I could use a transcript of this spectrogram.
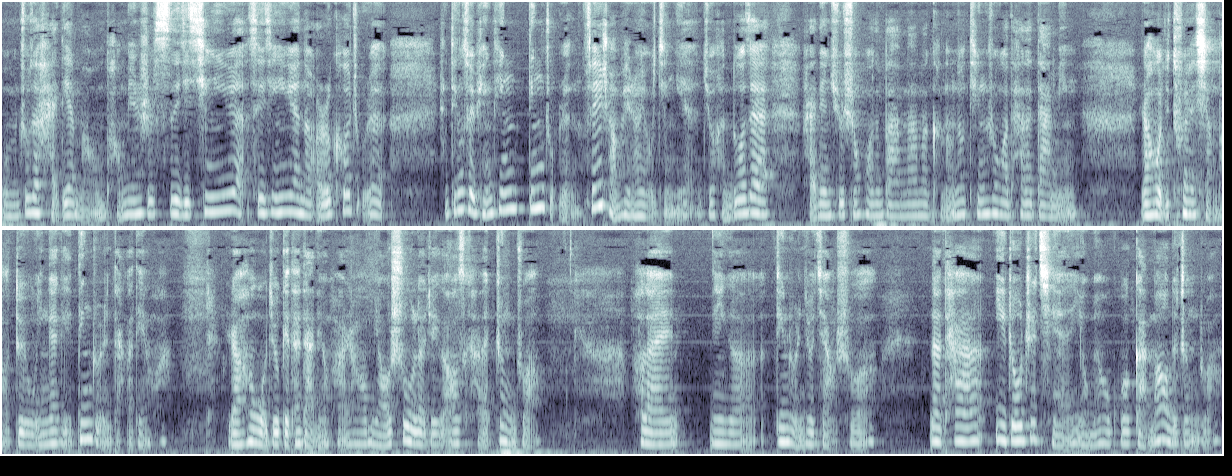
我们住在海淀嘛，我们旁边是四季青医院，四季青医院的儿科主任是。丁翠平丁丁主任非常非常有经验，就很多在海淀区生活的爸爸妈妈可能都听说过他的大名。然后我就突然想到，对我应该给丁主任打个电话。然后我就给他打电话，然后描述了这个奥斯卡的症状。后来那个丁主任就讲说，那他一周之前有没有过感冒的症状？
